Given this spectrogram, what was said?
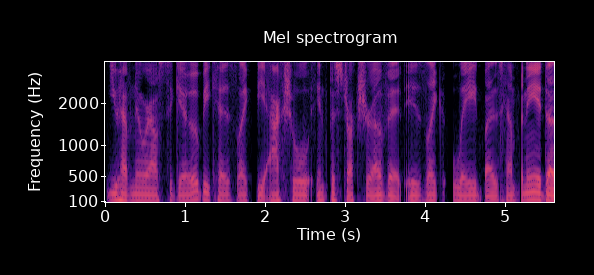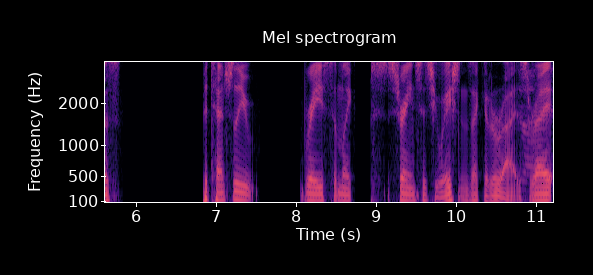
you have nowhere else to go because like the actual infrastructure of it is like laid by this company. It does potentially raise some like strange situations that could arise, right?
